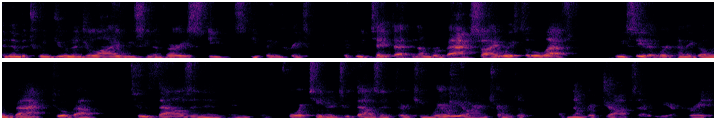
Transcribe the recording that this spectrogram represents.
And then between June and July, we've seen a very steep, steep increase. If we take that number back sideways to the left, we see that we're kind of going back to about 2014 or 2013, where we are in terms of, of number of jobs that we are creating.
